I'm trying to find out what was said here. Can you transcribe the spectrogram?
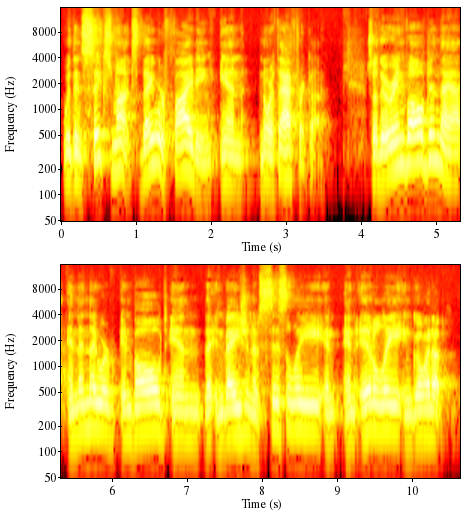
Within six months, they were fighting in North Africa. So they were involved in that, and then they were involved in the invasion of Sicily and, and Italy and going up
